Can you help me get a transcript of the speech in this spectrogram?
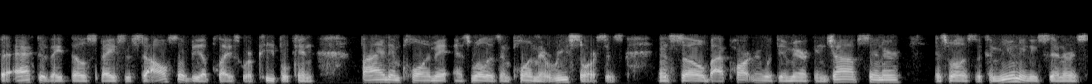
to activate those spaces to also be a place where people can find employment as well as employment resources. And so by partnering with the American Job Center, as well as the community centers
